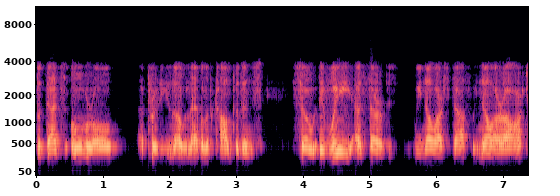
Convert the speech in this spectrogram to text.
But that's overall a pretty low level of competence. So if we as therapists, we know our stuff, we know our art,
